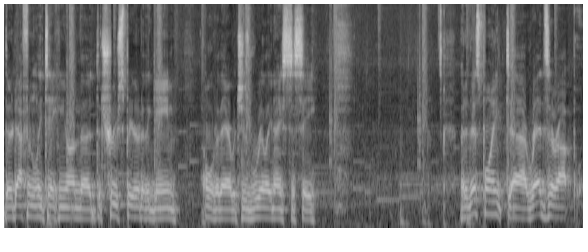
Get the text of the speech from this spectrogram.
They're definitely taking on the the true spirit of the game over there, which is really nice to see. But at this point, uh, Reds are up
